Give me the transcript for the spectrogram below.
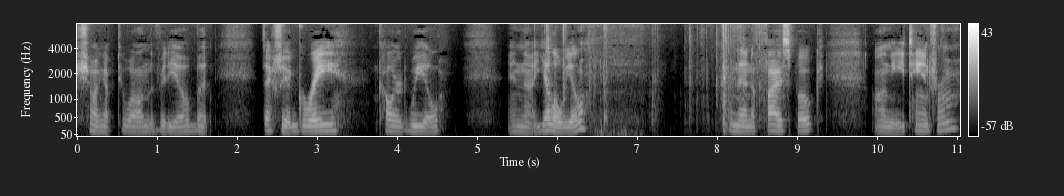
showing up too well in the video, but it's actually a gray colored wheel and a yellow wheel. And then a five spoke on the tantrum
